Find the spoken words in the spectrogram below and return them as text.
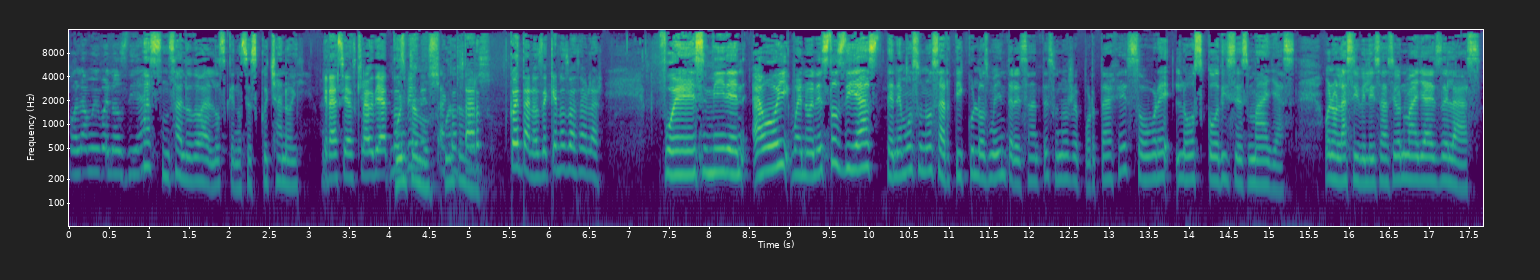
Hola, muy buenos días. Un saludo a los que nos escuchan hoy. Gracias, Claudia. Nos Cuéntanos, vienes a contar, cuéntanos. ¿de qué nos vas a hablar? Pues miren, hoy, bueno, en estos días tenemos unos artículos muy interesantes, unos reportajes sobre los códices mayas. Bueno, la civilización maya es de las,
